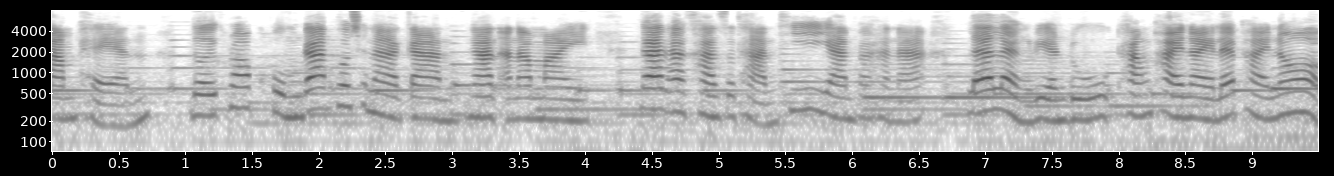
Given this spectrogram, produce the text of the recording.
ตามแผน โดยครอบคลุมด้านโภชนาการ งานอนามัย ด้านอาคารสถานที่ยานพาหนะ และแหล่งเรียนรู้ทั้งภายในและภายนอก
